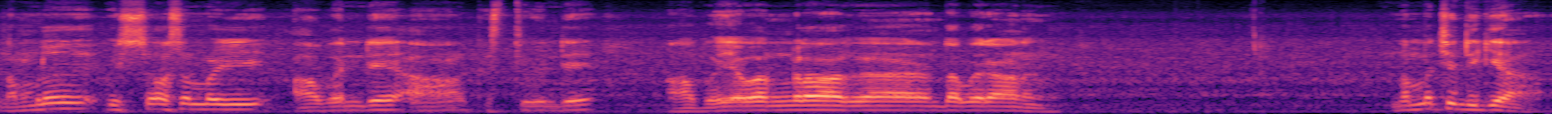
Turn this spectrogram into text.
നമ്മൾ വിശ്വാസം വഴി അവന്റെ ആ ക്രിസ്തുവിന്റെ അവയവങ്ങളാകേണ്ടവരാണ്. നമ്മൾ ചിന്തിക്കുക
